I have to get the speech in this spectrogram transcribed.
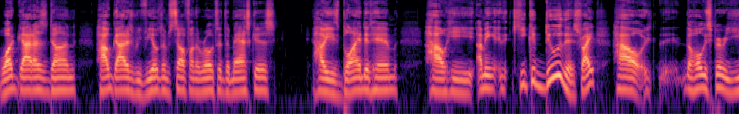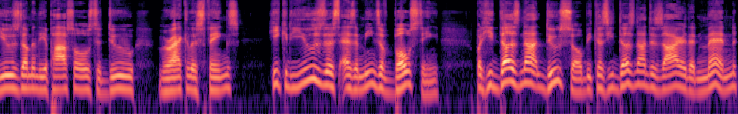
what God has done, how God has revealed himself on the road to Damascus, how he's blinded him, how he I mean he could do this, right? How the Holy Spirit used them in the apostles to do miraculous things. He could use this as a means of boasting, but he does not do so because he does not desire that men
